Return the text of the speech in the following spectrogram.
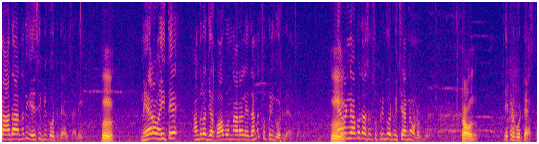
కాదా అన్నది ఏసీబీ కోర్టు తేల్చాలి. నేరం అయితే అందులో బాబు ఉన్నారా లేదా అన్నది సుప్రీంకోర్టు తేల్చాలి. నేరం కాకపోతే అసలు సుప్రీంకోర్టు విచారణ ఉండకపోవచ్చు అవును ఇక్కడ కొట్టేస్తాయి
